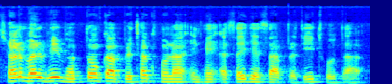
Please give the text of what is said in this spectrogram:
क्षण भर भी भक्तों का पृथक होना इन्हें असह्य सा प्रतीत होता।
